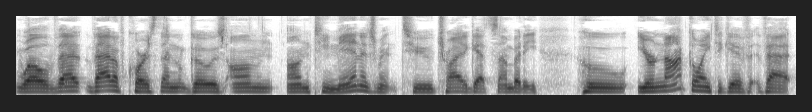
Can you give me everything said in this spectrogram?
Well, that that of course then goes on on team management to try to get somebody who you're not going to give that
